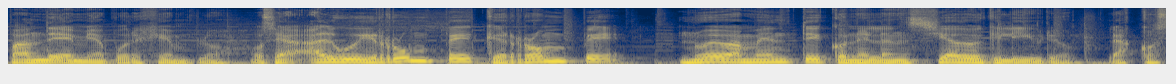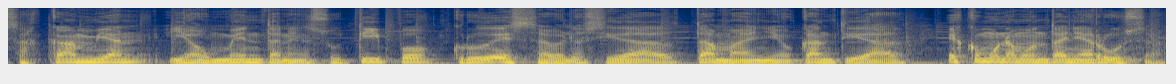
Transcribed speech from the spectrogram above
pandemia, por ejemplo. O sea, algo irrumpe que rompe nuevamente con el ansiado equilibrio. Las cosas cambian y aumentan en su tipo, crudeza, velocidad, tamaño, cantidad. Es como una montaña rusa.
